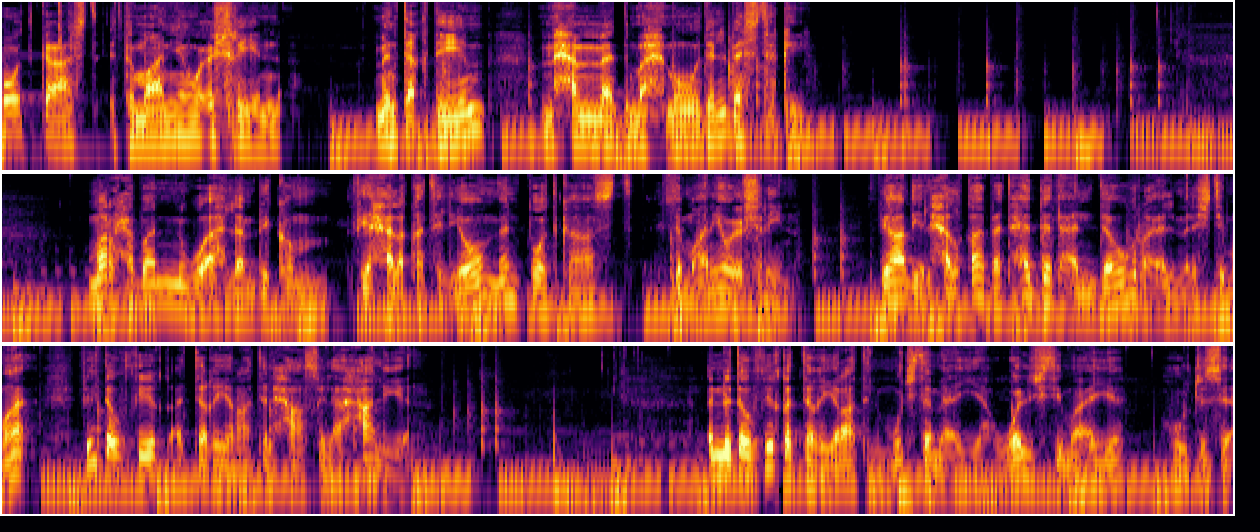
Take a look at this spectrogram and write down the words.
بودكاست 28 من تقديم محمد محمود البستكي. مرحبا واهلا بكم في حلقة اليوم من بودكاست 28 في هذه الحلقة بتحدث عن دور علم الاجتماع في توثيق التغييرات الحاصلة حاليا. أن توثيق التغييرات المجتمعية والاجتماعية هو جزء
